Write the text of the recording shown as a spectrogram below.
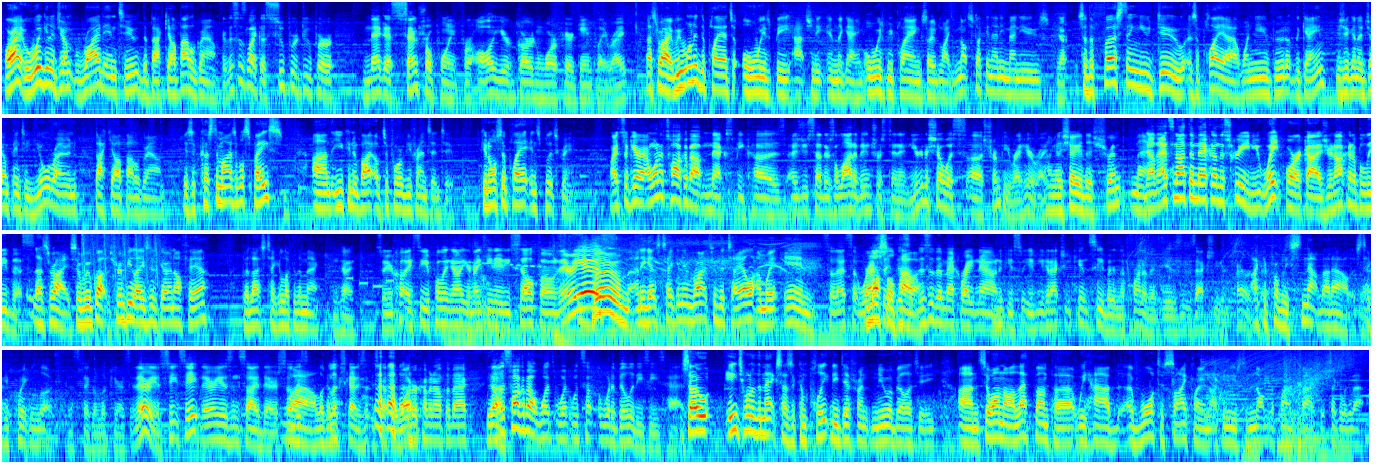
All right, well, we're going to jump right into the backyard battleground. This is like a super duper mega central point for all your Garden Warfare gameplay, right? That's right. We wanted the player to always be actually in the game, always be playing, so like not stuck in any menus. Yep. So the first thing you do as a player when you boot up the game is you're going to jump into your own backyard battleground. It's a customizable space um, that you can invite up to four of your friends into. You can also play it in split screen. All right, so Gary, I want to talk about mechs because, as you said, there's a lot of interest in it, and you're going to show us uh, Shrimpy right here, right? I'm going to show you the shrimp mech. Now, that's not the mech on the screen. You wait for it, guys. You're not going to believe this. That's right. So we've got shrimpy lasers going off here, but let's take a look at the mech. Okay. So you're, I see you pulling out your 1980 cell phone. There he is. Boom! And he gets taken in right through the tail, and we're in. So that's we're Muscle actually, power. This, this is the mech right now, and if you see, if you can actually you can't see, but in the front of it is is actually your character. I could probably snap that out. Let's take a quick look. Let's take a look here. see. There he is. See, see, there he is inside there. So Wow, this, look at look, he's got, he's got the water coming out the back. Now let's talk about what what what's, what abilities he's had. So each one of the mechs has a completely different new ability. Um, so on our left bumper, we have a water cyclone that I can use to knock the plants back. Let's take a look at that.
